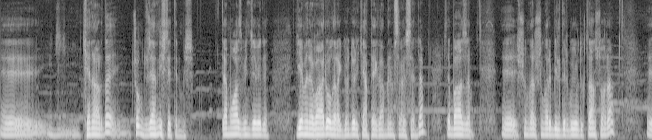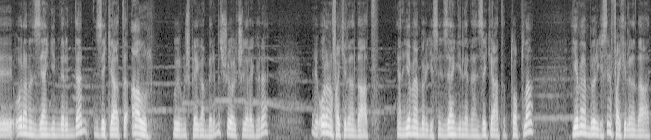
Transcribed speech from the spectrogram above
e, kenarda çok düzenli işletilmiş. İşte Muaz bin Cebel'i Yemen'e vali olarak gönderirken Peygamberimiz sallallahu aleyhi ve sellem işte bazı e, şunları şunları bildir buyurduktan sonra e, oranın zenginlerinden zekatı al buyurmuş Peygamberimiz şu ölçülere göre e, oranın fakirlerine dağıt. Yani Yemen bölgesinin zenginlerinden zekatı topla, Yemen bölgesinin fakirlerine dağıt.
